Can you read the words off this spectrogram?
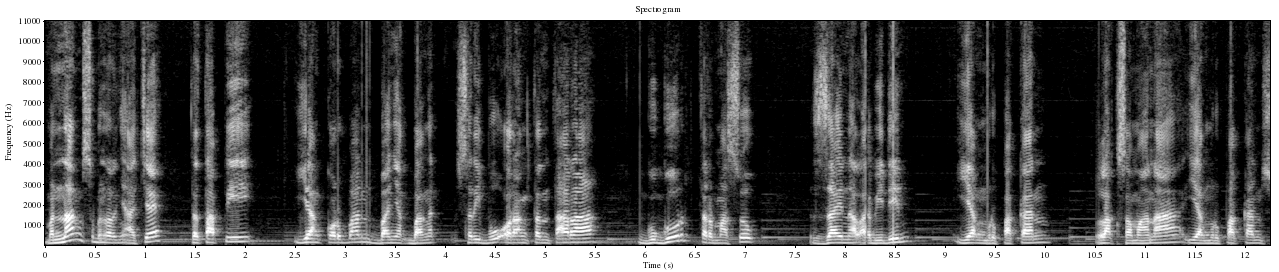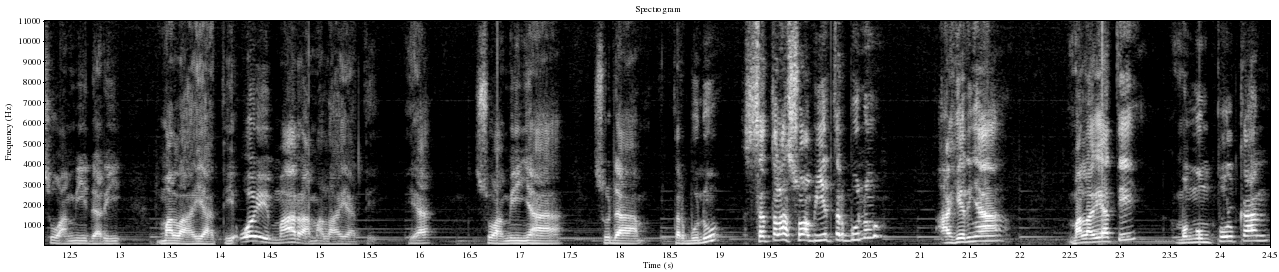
Menang sebenarnya Aceh tetapi yang korban banyak banget. Seribu orang tentara gugur termasuk Zainal Abidin yang merupakan Laksamana yang merupakan suami dari Malahayati. Oi marah Malahayati, ya. Suaminya sudah terbunuh. Setelah suaminya terbunuh, akhirnya Malahayati mengumpulkan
